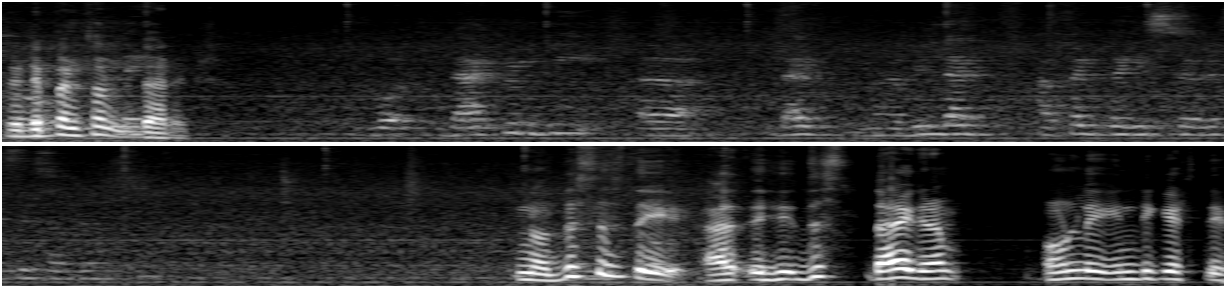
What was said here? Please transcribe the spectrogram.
so it depends on like, direction That will be uh, that uh, will that affect the hysteresis of the system? no this is the uh, this diagram only indicates the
